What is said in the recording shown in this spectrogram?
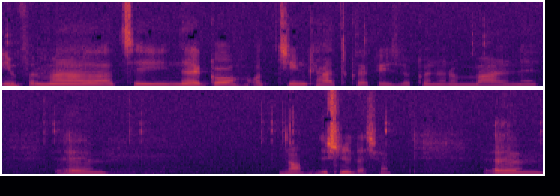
informacyjnego odcinka, tylko jakiś zwykły, normalny. Ym, no, już nie da się. Ym,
